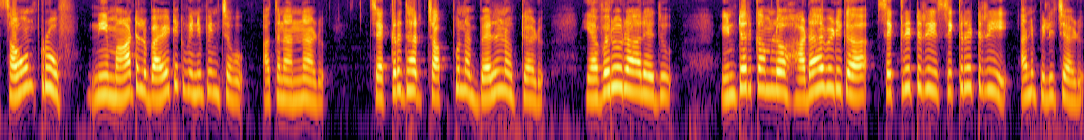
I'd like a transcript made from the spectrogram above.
సౌండ్ ప్రూఫ్ నీ మాటలు బయటకు వినిపించవు అతను అన్నాడు చక్రధర్ చప్పున బెల్ నొక్కాడు. ఎవరూ రాలేదు. ఇంటర్కంలో హడావిడిగా సెక్రటరీ సెక్రటరీ అని పిలిచాడు.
